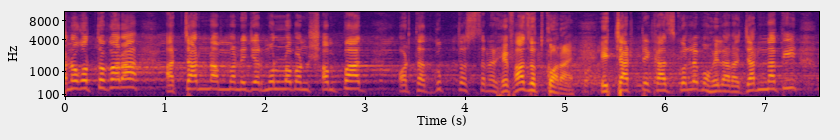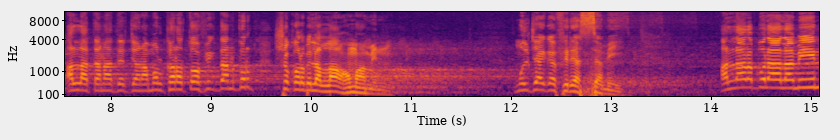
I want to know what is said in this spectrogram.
আনুগত্য করা, আর চার নাম্বার নিজের মূল্যবান সম্পদ, অর্থাৎ গুপ্তস্থানের হেফাজত করায় এই চারটে কাজ করলে মহিলারা জান্নাতি। আল্লাহ তানাদের যেন আমল করা তৌফিক দান করুক। শুকর বিল আল্লাহ আমিন। মূল জায়গায় ফিরে আসছি আমি। আল্লাহ রাব্বুল আলামিন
